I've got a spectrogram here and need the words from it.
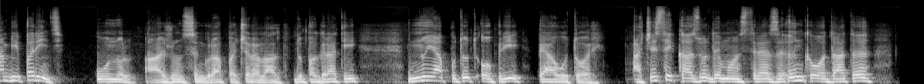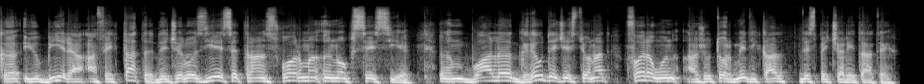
ambii părinți. Unul a ajuns în groapă celălalt după gratii, nu i-a putut opri pe autori. Aceste cazuri demonstrează încă o dată că iubirea afectată de gelozie se transformă în obsesie, în boală greu de gestionat fără un ajutor medical de specialitate.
